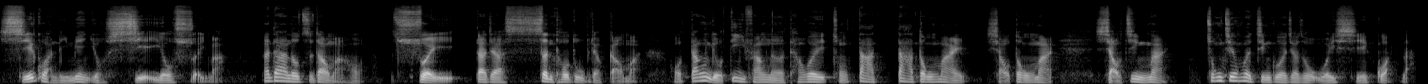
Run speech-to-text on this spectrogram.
血管里面有血有水嘛？那大家都知道嘛，吼，水大家渗透度比较高嘛。哦，当有地方呢，它会从大大动脉、小动脉、小静脉中间会经过叫做微血管啦。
